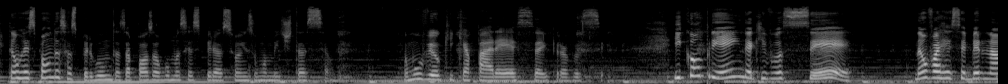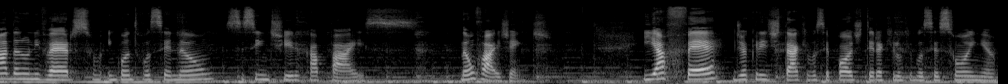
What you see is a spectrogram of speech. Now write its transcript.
Então responda essas perguntas após algumas respirações, uma meditação. Vamos ver o que, que aparece aí para você. E compreenda que você não vai receber nada no universo enquanto você não se sentir capaz. Não vai, gente. E a fé de acreditar que você pode ter aquilo que você sonha,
